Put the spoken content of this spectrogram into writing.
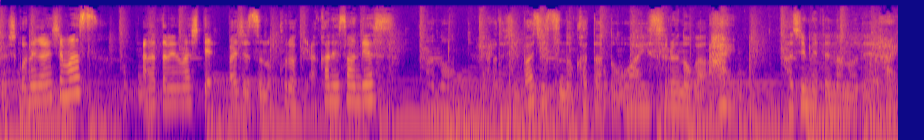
ろしくお願いします。改めまして、馬術の黒木茜さんです。あの、私、馬術の方とお会いするのが初めてなので、はい、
